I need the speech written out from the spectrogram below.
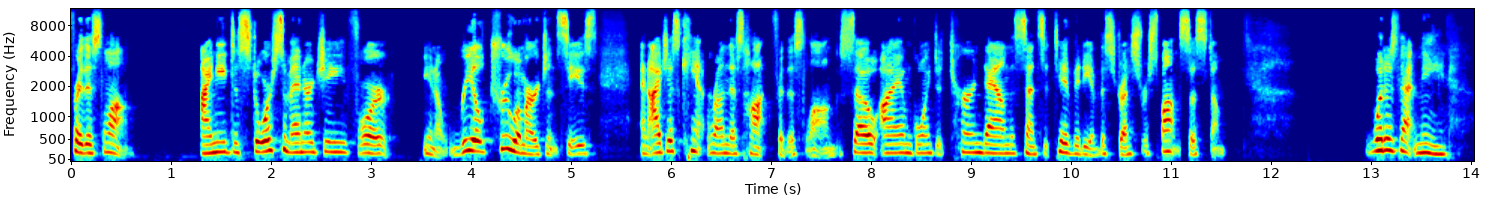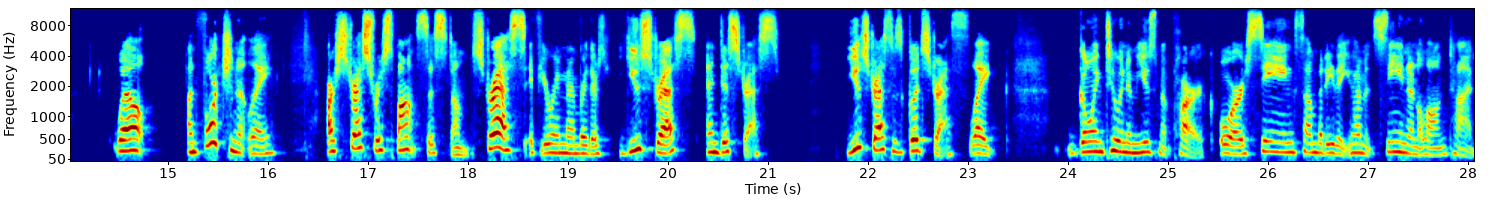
for this long. I need to store some energy for you know real true emergencies and i just can't run this hot for this long. So i am going to turn down the sensitivity of the stress response system. What does that mean? Well unfortunately our stress response system. Stress if you remember there's eustress and distress. Eustress is good stress like going to an amusement park or seeing somebody that you haven't seen in a long time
